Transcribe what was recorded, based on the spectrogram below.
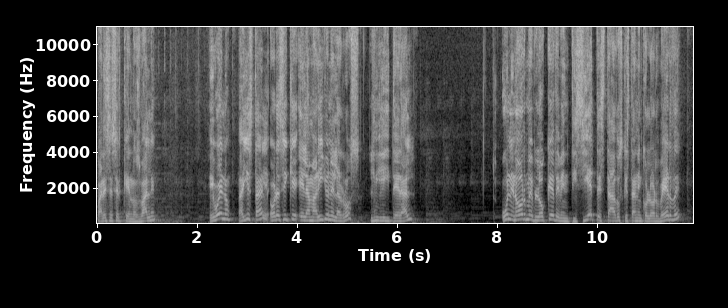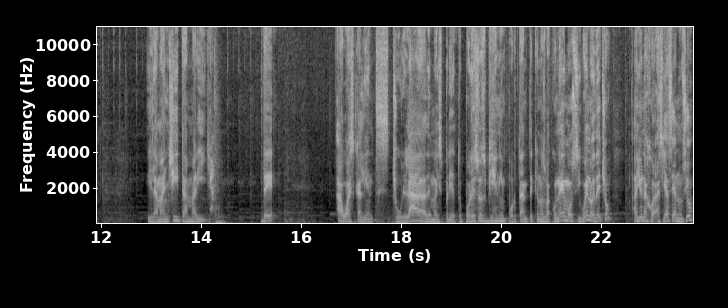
Parece ser que nos vale Y bueno, ahí está, ahora sí que el amarillo en el arroz, literal. Un enorme bloque de 27 estados que están en color verde y la manchita amarilla de aguas calientes, chulada de maíz prieto. Por eso es bien importante que nos vacunemos. Y bueno, de hecho, hay una ya se anunció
